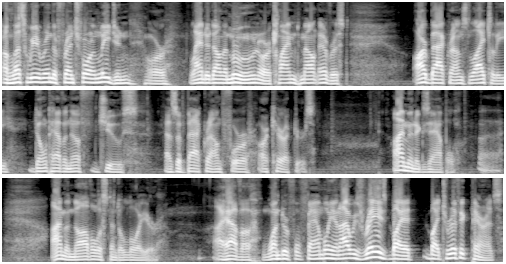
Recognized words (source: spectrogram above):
Unless we were in the French Foreign Legion or landed on the moon or climbed Mount Everest, our backgrounds likely don't have enough juice as a background for our characters. I'm an example. Uh, I'm a novelist and a lawyer. I have a wonderful family, and I was raised by, a, by terrific parents.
